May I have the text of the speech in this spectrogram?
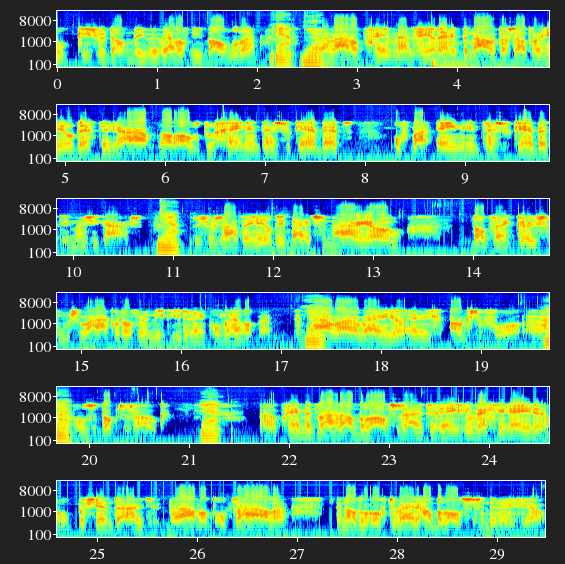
Hoe kiezen we dan wie we wel of niet behandelen? ja, Ja. Wij waren op een gegeven moment heel erg benauwd. Daar zaten we heel dicht tegenaan. We hadden af en toe geen intensive care bed. Of maar één intensive care bed in mijn ziekenhuis. ja, Dus we zaten heel dicht bij het scenario dat wij keuzes moesten maken, dat we niet iedereen konden helpen. En Ja. daar waren wij heel erg angstig voor, eh, Ja. onze dokters ook. ja, Eh, op een gegeven moment waren de ambulances uit de regio weggereden om patiënten uit Brabant op te halen. En dan hadden we ook te weinig ambulances in de regio.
